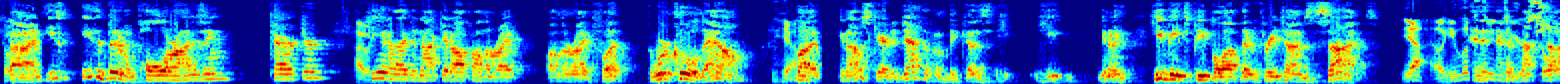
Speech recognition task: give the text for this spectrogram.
Totally. Uh, and he's, he's a bit of a polarizing character. He and I did not get off on the right, on the right foot. We're cool now. yeah. But, you know, I was scared to death of him because he, he, you know, he beats people up that are three times the size. yeah. Oh, he looks And, it- and into your soul.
